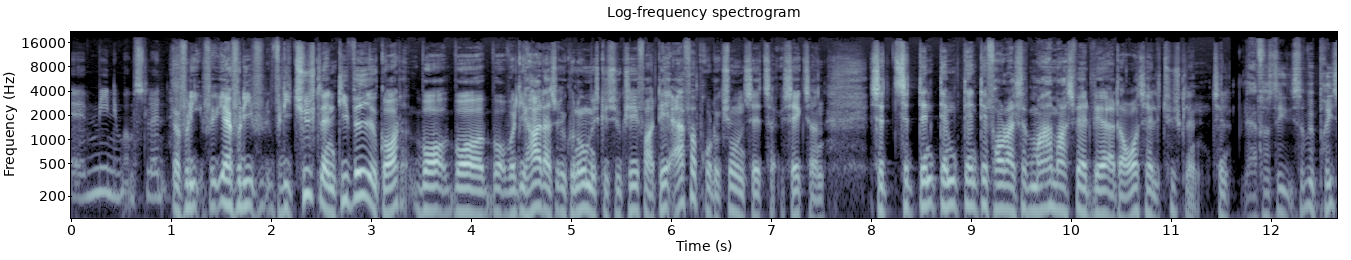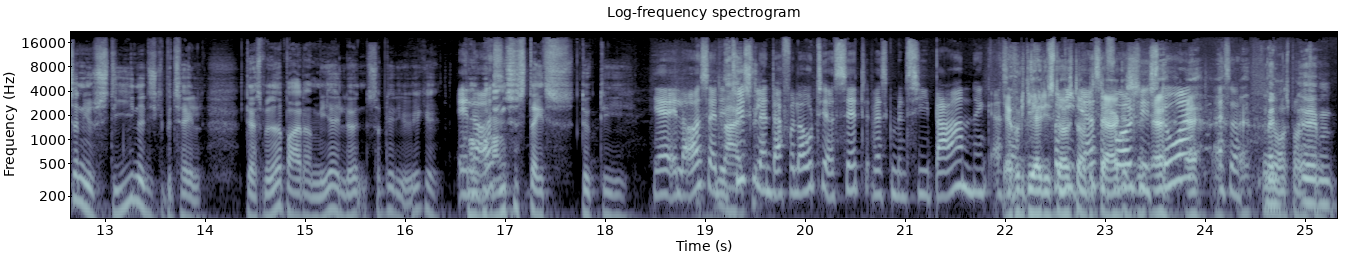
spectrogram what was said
øh, minimumsløn? Ja, fordi, for, ja fordi, fordi Tyskland, de ved jo godt, hvor, hvor, hvor, hvor de har deres økonomiske succes fra. Det er fra produktionssektoren. Så, så den, den, den, det får du altså meget, meget svært ved at overtale Tyskland til. Ja, for så vil priserne jo stige, når de skal betale deres medarbejdere mere i løn, så bliver de jo ikke konkurrencestatsdygtige. Ja, eller også er det Nej, Tyskland, der får lov til at sætte, hvad skal man sige, baren. Ikke? Altså, ja, fordi de er de største og de stærkeste. Fordi de er så store. Ja, ja, altså. ja, Men øhm,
